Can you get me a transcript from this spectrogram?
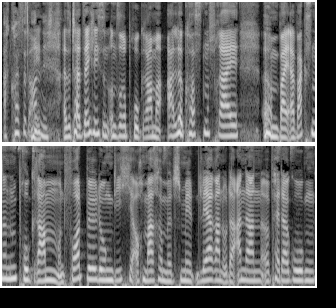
ach kostet auch Nee. nicht? Also tatsächlich sind unsere Programme alle kostenfrei. Ähm, bei Erwachsenenprogrammen und Fortbildungen, die ich hier auch mache mit, mit Lehrern oder anderen äh, Pädagogen,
